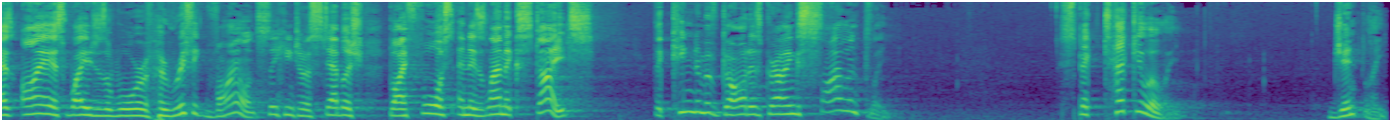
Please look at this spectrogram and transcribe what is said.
As IS wages a war of horrific violence, seeking to establish by force an Islamic state, the kingdom of God is growing silently, spectacularly, gently,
